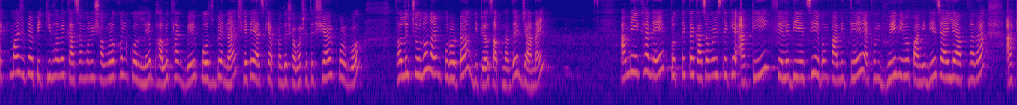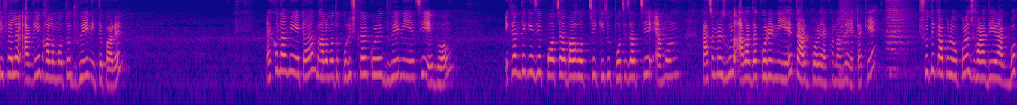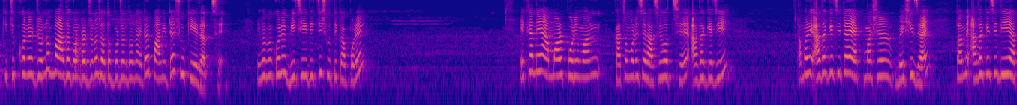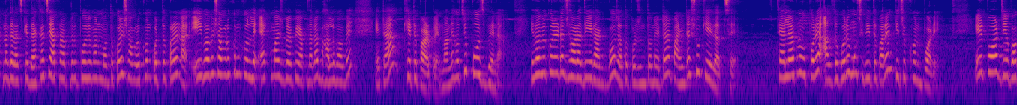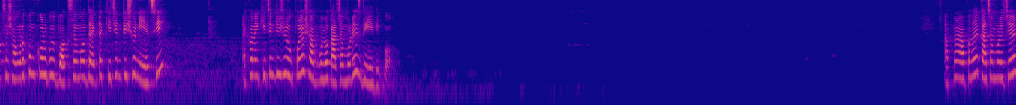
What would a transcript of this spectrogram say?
এক মাস ব্যাপী কীভাবে কাঁচামরিচ সংরক্ষণ করলে ভালো থাকবে, পচবে না, সেটাই আজকে আপনাদের সবার সাথে শেয়ার করব। তাহলে চলুন আমি পুরোটা ডিটেলস আপনাদের জানাই। আমি এখানে প্রত্যেকটা কাঁচামরিচ থেকে আটি ফেলে দিয়েছি এবং পানিতে এখন ধুয়ে নিব। পানি দিয়ে চাইলে আপনারা আটি ফেলার আগে ভালো মতো ধুয়ে নিতে পারেন। এখন আমি এটা ভালো মতো পরিষ্কার করে ধুয়ে নিয়েছি এবং এখান থেকে যে পচা বা হচ্ছে কিছু পচে যাচ্ছে, এমন কাঁচামরিচগুলো আলাদা করে নিয়ে তারপরে এখন আমি এটাকে সুতি কাপড়ের উপরে ঝরা দিয়ে রাখব কিছুক্ষণের জন্য বা আধা ঘণ্টার জন্য যত পর্যন্ত না এটার পানিটা শুকিয়ে যাচ্ছে। এভাবে করে বিছিয়ে দিচ্ছি সুতি কাপড়ে। এখানে আমার পরিমাণ কাঁচামরিচের আছে হচ্ছে আধা কেজি। আমার এই আধা কেজিটা এক মাসের বেশি যায়। তো আমি আধা কেজি দিয়ে আপনাদের আজকে দেখাচ্ছি। আপনারা আপনার পরিমাণ মতো করে সংরক্ষণ করতে পারেন। আর এইভাবে সংরক্ষণ করলে এক মাস ব্যাপী আপনারা ভালোভাবে এটা খেতে পারবেন। মানে হচ্ছে পচবে না। এভাবে করে এটা ঝরা দিয়ে রাখব যত পর্যন্ত না এটা পানিটা শুকিয়ে যাচ্ছে। চাইলে আপনার উপরে আলতো করে মুছে দিতে পারেন কিছুক্ষণ পরে। এরপর যে বক্সে সংরক্ষণ করব বক্সের মধ্যে একটা কিচেন টিস্যু নিয়েছি। এখন এই কিচেন টিস্যুর উপরে সবগুলো কাঁচামরিচ দিয়ে দিব। আপনারা আপনাদের কাঁচামরিচের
